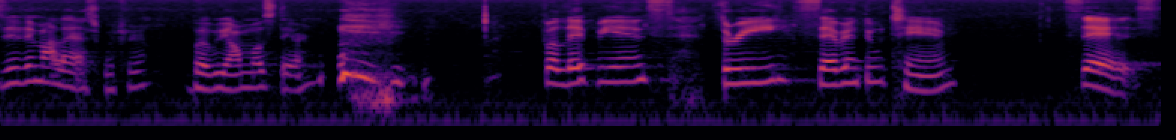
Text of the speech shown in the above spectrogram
this isn't my last scripture, but we're almost there. Philippians 3 7 through 10 says,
